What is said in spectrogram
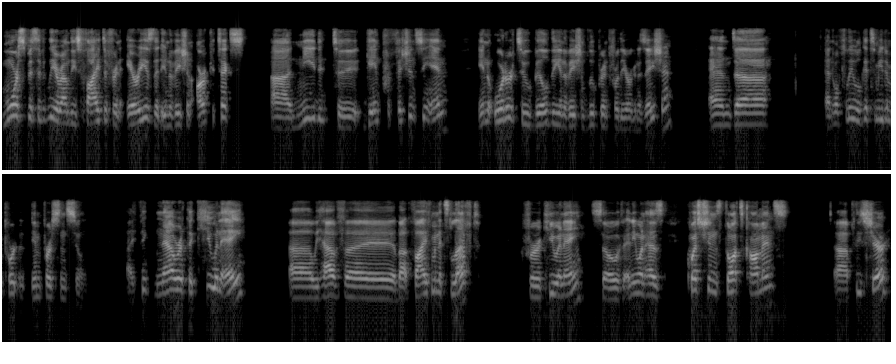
more specifically around these five different areas that innovation architects uh, need to gain proficiency in in order to build the innovation blueprint for the organization. And, uh, and hopefully we'll get to meet in, in person soon. I think now we're at the Q&A. Uh, we have uh, about five minutes left for a Q&A. So if anyone has questions, thoughts, comments, uh, please share.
